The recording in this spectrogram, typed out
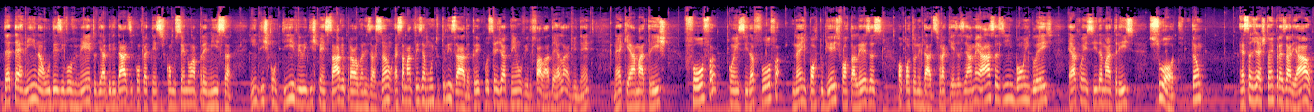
determinam o desenvolvimento de habilidades e competências como sendo uma premissa indiscutível e dispensável para a organização, essa matriz é muito utilizada. Creio que você já tenha ouvido falar dela, é evidente, né, que é a matriz FOFA, conhecida FOFA, né, em português, fortalezas, oportunidades, fraquezas e ameaças, e em bom inglês é a conhecida matriz SWOT. Então, essa gestão empresarial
